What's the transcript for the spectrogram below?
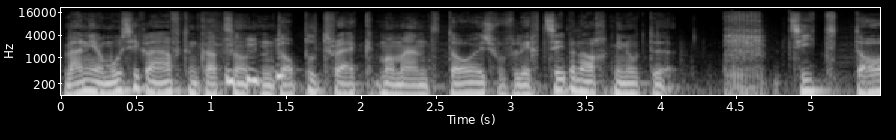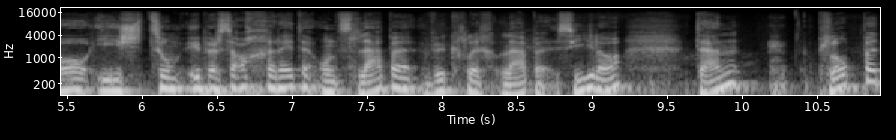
wenn ja Musik läuft und gerade so ein Doppeltrack-Moment da ist, wo vielleicht sieben, acht Minuten Zeit da ist, zum über Sachen reden und das Leben wirklich Leben sein lassen, dann ploppen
